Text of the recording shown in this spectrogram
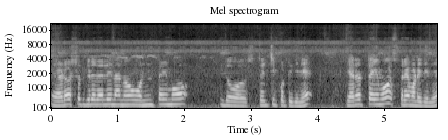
ಎರಡು ವರ್ಷದ ಗಿಡದಲ್ಲಿ ನಾನು ಒನ್ ಟೈಮು ಇದು ಸ್ಟ್ರೆಂಚಿಂಗ್ ಕೊಟ್ಟಿದ್ದೀನಿ. ಎರಡು ಟೈಮು ಸ್ಪ್ರೇ ಮಾಡಿದ್ದೀನಿ.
